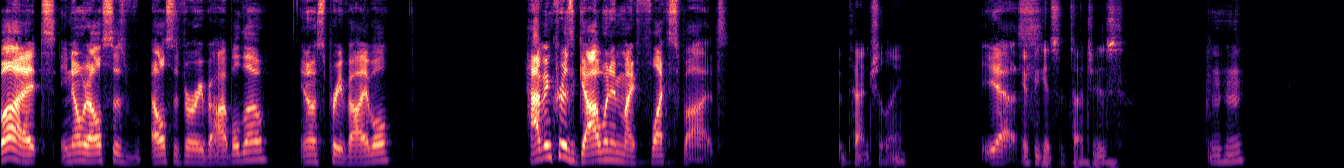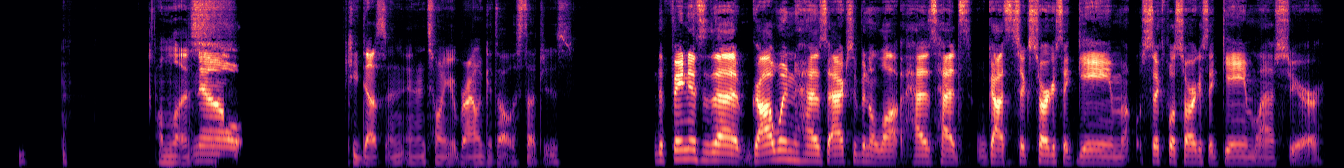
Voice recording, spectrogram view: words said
But you know what else is else is very valuable though. You know it's pretty valuable. Having Chris Godwin in my flex spot. Potentially. Yes. If he gets the touches. Mm-hmm. Unless now he doesn't, and Antonio Brown gets all his touches. The thing is that Godwin has actually been a lot has had got six targets a game, six plus targets a game last year,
